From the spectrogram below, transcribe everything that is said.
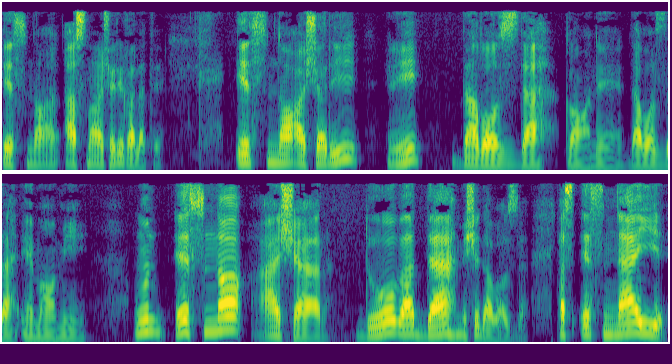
اثنا اثنا عشری غلطه. اثنا عشری یعنی دوازده گانه دوازده امامی. اون اثنا عشر دو و ده میشه دوازده. پس اثنی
